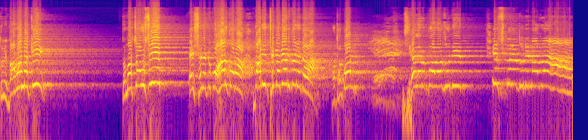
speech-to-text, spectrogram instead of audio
তুমি বাবা নাকি তোমার তো উচিত এই ছেলেকে বহার করা বাড়ির থেকে বের করে দেওয়া। অতক্ষণ ছেলের পড়া যদি স্কুলে যদি না যায়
